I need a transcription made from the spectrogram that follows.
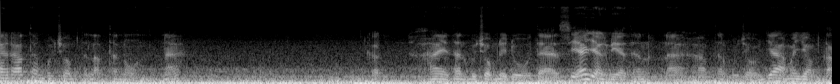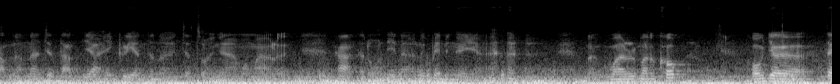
นะครับท่านผู้ชมสำหรับถนนนะ ให้ท่านผู้ชมได้ดู แต่เสียอย่างเดียวท่านนะครับท่านผู้ชมหญ้าไม่ยอมตัดนะน่าจะตัดหญ้าให้เกลียนท่านหน่อยจะสวยงามมากๆเลยข้างถนนนี้นะหรือเป็นยังไงอะมันมันมาครบคงจะแต่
